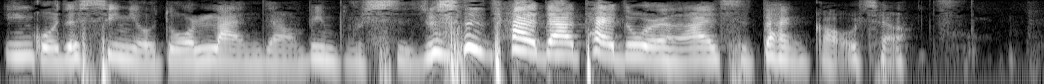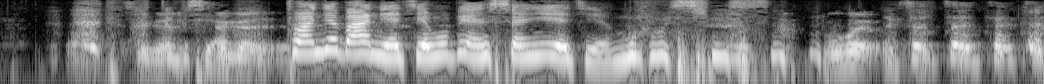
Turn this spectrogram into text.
英国的性有多烂这样，并不是，就是太大太多人很爱吃蛋糕这样子。这个、对不起，这个突然间把你的节目变成深夜节目，是不是？不会，在在在这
